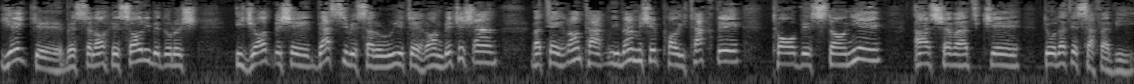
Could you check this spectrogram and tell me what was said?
یک به اصطلاح حساری به دورش ایجاد بشه دستی به سر روی تهران بکشن و تهران تقریبا میشه پایتخت تابستانی عرض شود که دولت صفوی.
